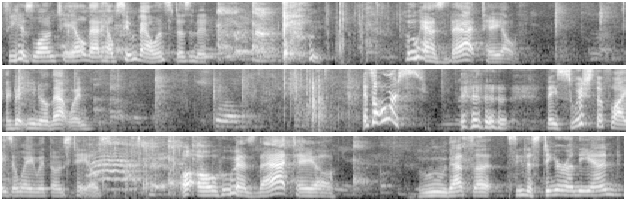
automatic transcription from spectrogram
See his long tail? That helps him balance, doesn't it? who has that tail? I bet you know that one. Squirrel. It's a horse. they swish the flies away with those tails. Uh-oh, who has that tail? Ooh, that's a, see the stinger on the end?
